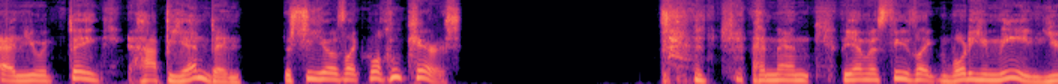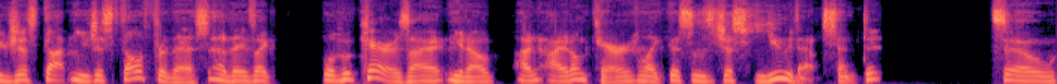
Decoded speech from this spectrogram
and you would think happy ending. The CEO is like, well, who cares? and then the MSP is like, what do you mean? You just got, you just fell for this. And he's like, well, who cares? I, you know, I, I don't care. Like this is just you that sent it. So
